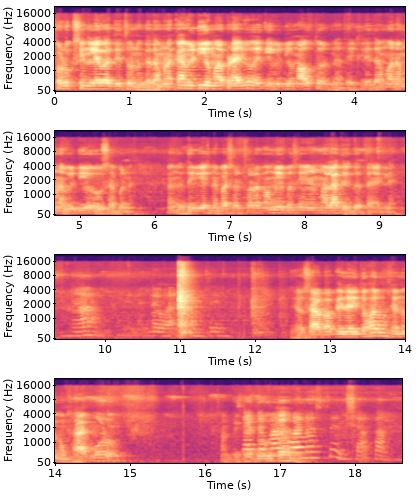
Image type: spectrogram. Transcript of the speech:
થોડુંક સીન લેવા દીધું ને કે હમણાં કાં વિડીયોમાં આપણે આવ્યો એક વિડીયોમાં આવતો જ નથી. એટલે તમારે હમણાં વીડિયો ઓછા બને. કારણ કે દિવ્યેશને પાછળ થોડાક અમે પછી એમાં લાગી ગયા એટલે. એવું સાહેબ પાકે જાય તો સારું છે ને સાહેબ મોડું. શાક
